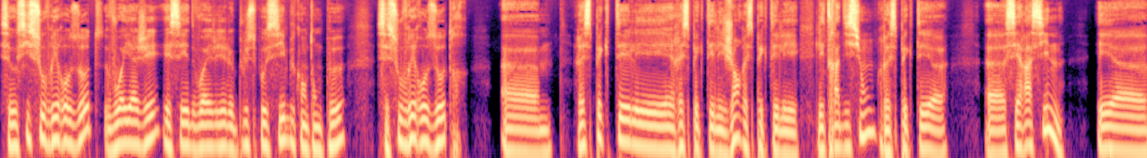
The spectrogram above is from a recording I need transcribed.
c'est aussi s'ouvrir aux autres, voyager, essayer de voyager le plus possible quand on peut. C'est s'ouvrir aux autres. respecter les respecter les gens, respecter les, les traditions, respecter ses racines et, euh,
